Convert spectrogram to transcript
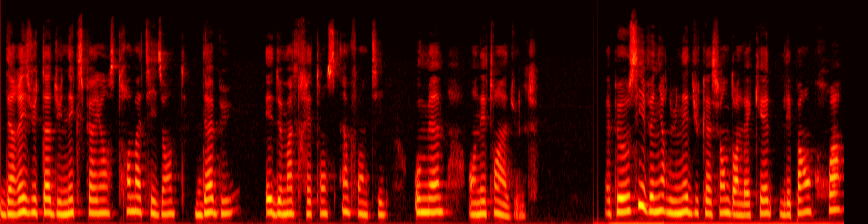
d'un résultat d'une expérience traumatisante d'abus et de maltraitance infantile ou même en étant adulte. Elle peut aussi venir d'une éducation dans laquelle les parents croient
